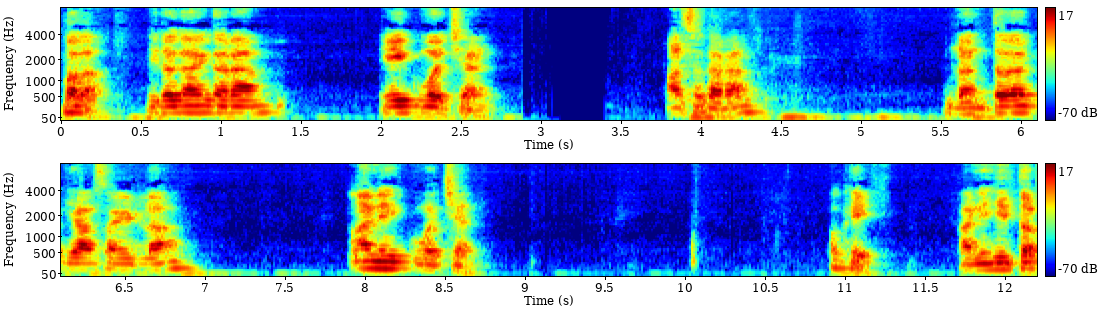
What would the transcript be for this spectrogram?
बघा इथं काय करा? एक वचन. असं करा. नंतर या साईडला अनेक वचन. ओके. आणि इथं.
